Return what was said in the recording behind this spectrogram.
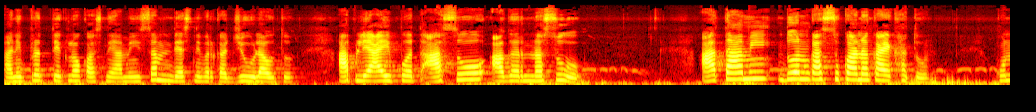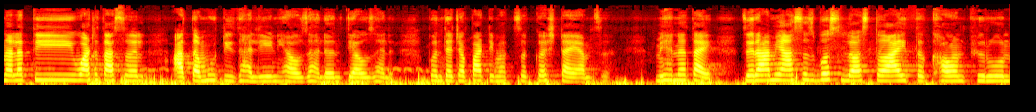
आणि प्रत्येक लोकांनी आम्ही समध्यासनी बरं का जीव लावतो. आपली ऐपत असो अगर नसो आता आम्ही दोन का सुकानं काय खातो? कुणाला ती वाटत असल आता मोठी झाली आणि ह्याव झालं त्याव झालं. पण त्याच्या पाठीमागचं कष्ट आहे आमचं. मेहनत आहे. जर आम्ही असंच बसलो असतं आयतं खाऊन फिरून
